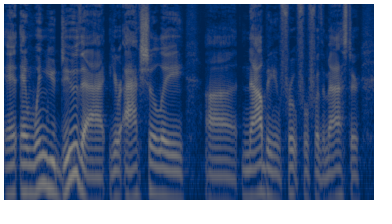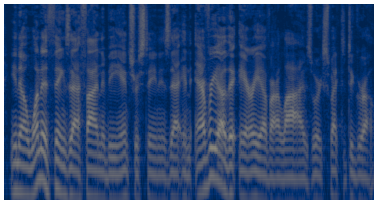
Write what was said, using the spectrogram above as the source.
and, and, when you do that, you're actually uh, now being fruitful for the master. You know, one of the things that I find to be interesting is that in every other area of our lives, we're expected to grow.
